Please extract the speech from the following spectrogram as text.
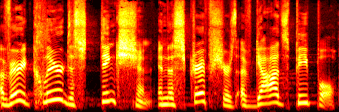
a very clear distinction in the scriptures of God's people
